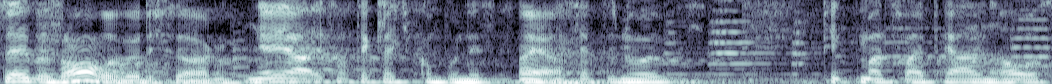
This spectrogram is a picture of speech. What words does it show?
Selbe Genre, würde ich sagen. Ja, ja, ist auch der gleiche Komponist. Ah, ja. Ich hätte nur, ich pick mal zwei Perlen raus.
